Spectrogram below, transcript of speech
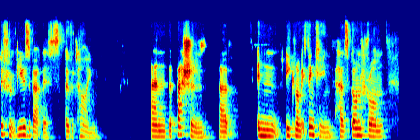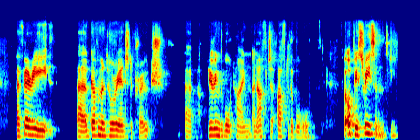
different views about this over time. And the fashion uh, in economic thinking has gone from a very uh, government-oriented approach uh, during the wartime and after, after the war, for obvious reasons. To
